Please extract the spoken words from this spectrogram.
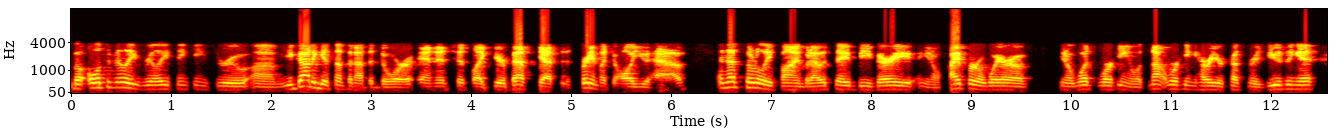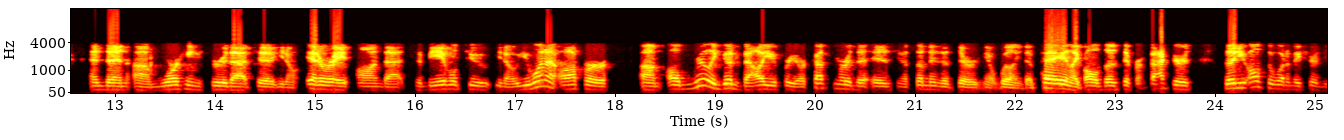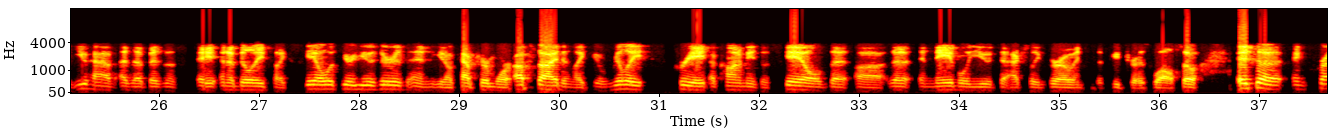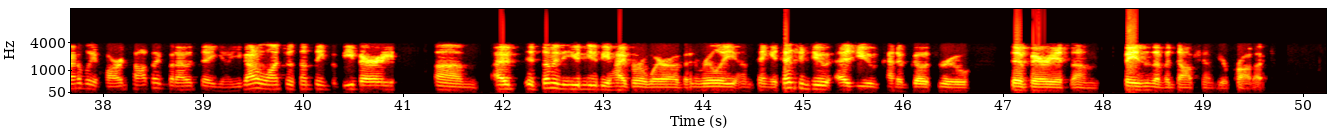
but ultimately, really thinking through, um, you got to get something out the door, and it's just like your best guess is pretty much all you have, and that's totally fine. But I would say be very, you know, hyper aware of you know what's working and what's not working, how are your customers using it, and then um, working through that to you know iterate on that to be able to you know you want to offer um, a really good value for your customer that is you know something that they're you know willing to pay and like all those different factors. So then you also want to make sure that you have as a business a, an ability to like scale with your users and you know capture more upside and like you know, really create economies of scale that uh, that enable you to actually grow into the future as well. So it's an incredibly hard topic, but I would say you know you got to launch with something, but be very um, I, it's something that you need to be hyper aware of and really um, paying attention to as you kind of go through the various um, phases of adoption of your product.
